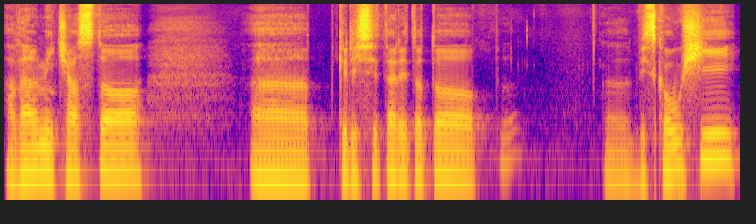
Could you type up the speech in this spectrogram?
A velmi často, eh, když si tady toto eh, vyzkouší,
